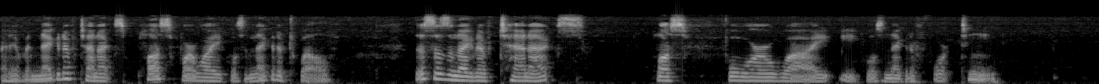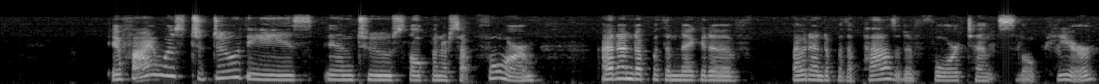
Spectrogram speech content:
I'd have a negative 10x plus 4y equals a negative 12. This is a negative 10x plus 4y equals negative 14. If I was to do these into slope-intercept form, I'd end up with a negative I would end up with a positive 4 tenths slope here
